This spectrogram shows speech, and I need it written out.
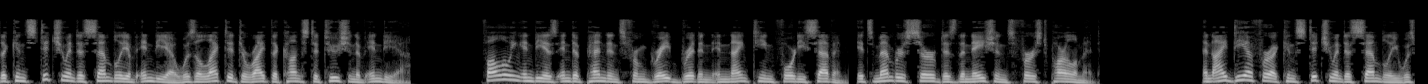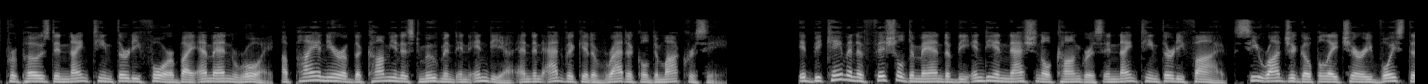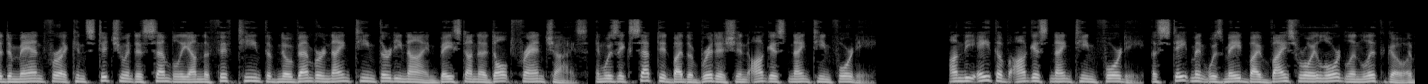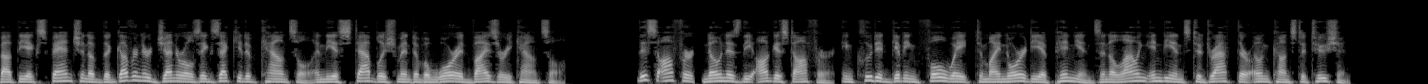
The Constituent Assembly of India was elected to write the Constitution of India. Following India's independence from Great Britain in 1947, its members served as the nation's first parliament. An idea for a constituent assembly was proposed in 1934 by M. N. Roy, a pioneer of the communist movement in India and an advocate of radical democracy. It became an official demand of the Indian National Congress in 1935. C. Rajagopalachari voiced the demand for a constituent assembly on 15 November 1939 based on adult franchise, and was accepted by the British in August 1940. On 8 August 1940, a statement was made by Viceroy Lord Linlithgow about the expansion of the Governor-General's Executive Council and the establishment of a War Advisory Council. This offer, known as the August Offer, included giving full weight to minority opinions and allowing Indians to draft their own constitution.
